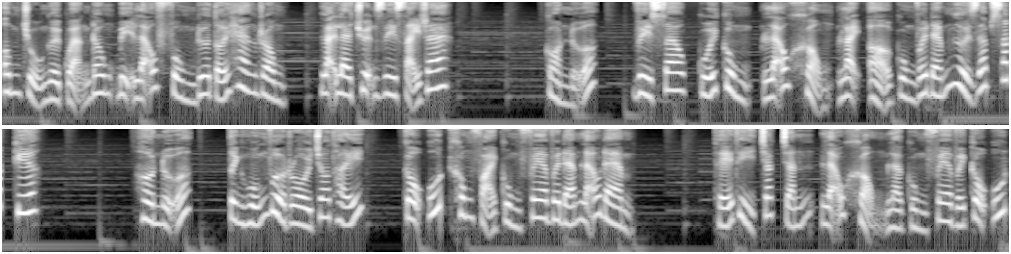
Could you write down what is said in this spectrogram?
ông chủ người Quảng Đông bị lão Phùng đưa tới hang rồng, lại là chuyện gì xảy ra? Còn nữa, vì sao cuối cùng lão khổng lại ở cùng với đám người giáp sắt kia? Hơn nữa, tình huống vừa rồi cho thấy cậu út không phải cùng phe với đám lão đàm. Thế thì chắc chắn lão khổng là cùng phe với cậu út.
